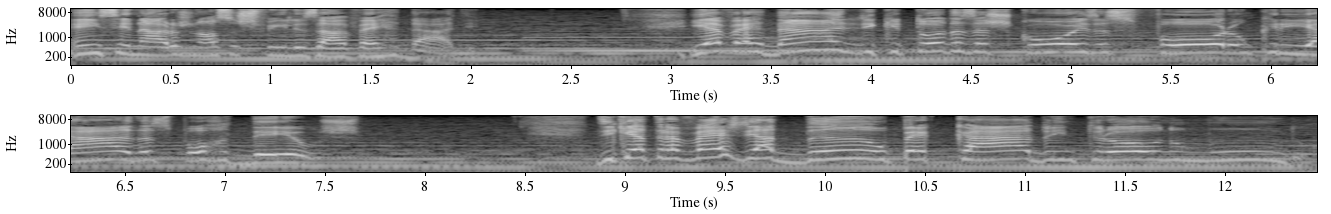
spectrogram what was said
em ensinar os nossos filhos a verdade. E a verdade de que todas as coisas foram criadas por Deus. De que através de Adão o pecado entrou no mundo.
